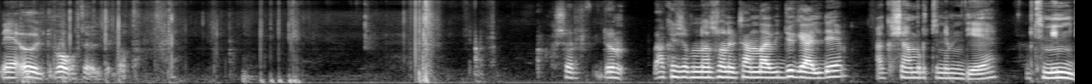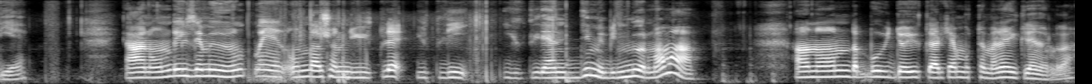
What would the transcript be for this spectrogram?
Ve öldü. Robot öldü. Robot. Arkadaşlar, videonun, arkadaşlar bundan sonra bir tane daha video geldi. Akşam rutinim diye. Rutinim diye. Yani onu da izlemeyi unutmayın. Onu da şu anda yükle, yükli, yüklendi mi bilmiyorum ama yani onu da bu videoyu yüklerken muhtemelen yüklenir da.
